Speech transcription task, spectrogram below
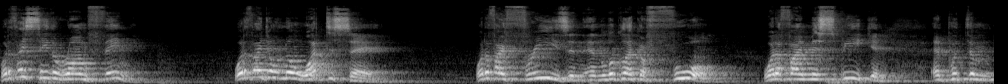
what if I say the wrong thing? What if I don't know what to say? What if I freeze and, and look like a fool? What if I misspeak and, and put, them,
